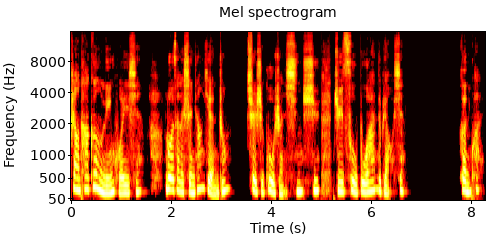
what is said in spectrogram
让他更灵活一些。落在了沈央眼中，却是顾然心虚、局促不安的表现。很快，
